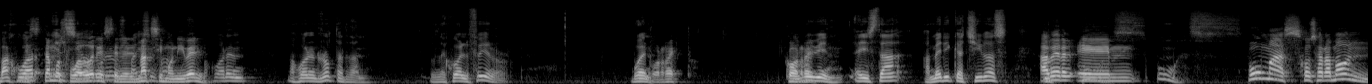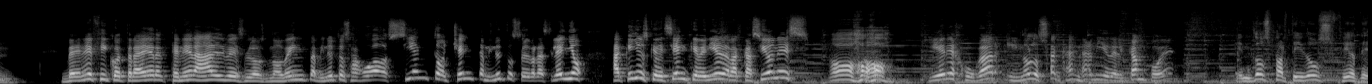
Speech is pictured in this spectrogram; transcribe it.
va a jugar Necesitamos va jugadores en el máximo nivel. Va a, jugar en, va a jugar en Rotterdam, donde juega el Feyenoord. Bueno, Correcto. Correcto. Muy bien, ahí está América Chivas. A ver, Pumas, eh, Pumas. Pumas, José Ramón. Benéfico traer, tener a Alves los 90 minutos. Ha jugado 180 minutos el brasileño. Aquellos que decían que venía de vacaciones, Oh, quiere jugar y no lo saca nadie del campo, ¿eh? En dos partidos, fíjate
